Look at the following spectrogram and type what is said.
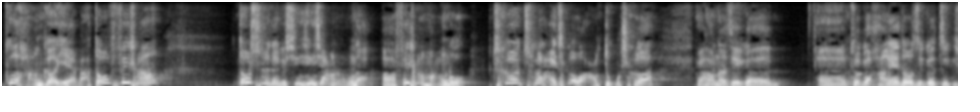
各行各业吧都非常，都是那个欣欣向荣的啊，非常忙碌，车车来车往，堵车，然后呢，这个呃各个行业都这个这个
